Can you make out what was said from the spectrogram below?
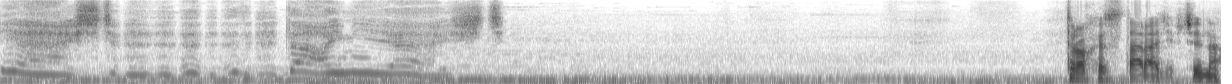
Jeść! Daj mi jeść! Trochę stara dziewczyna.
